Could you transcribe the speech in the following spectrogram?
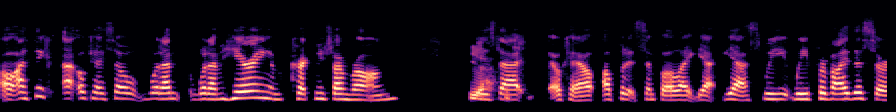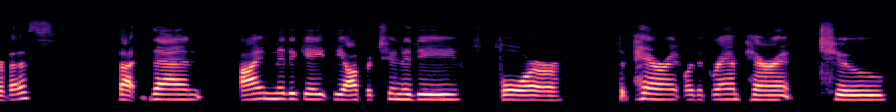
Oh, I think uh, okay. So what I'm what I'm hearing, and correct me if I'm wrong, yeah. is that okay? I'll, I'll put it simple. Like, yeah, yes, we we provide the service, but then I mitigate the opportunity for the parent or the grandparent to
